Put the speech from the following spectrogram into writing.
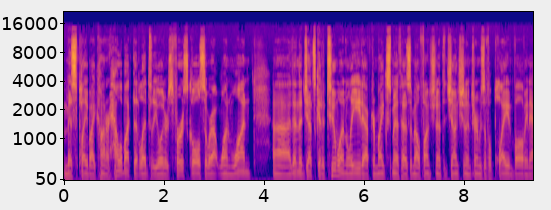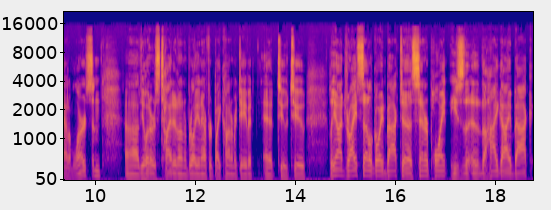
a misplay by Connor Hellebuyck that led to the Oilers' first goal. So we're at 1 1. Uh, then the Jets get a 2 1 lead after Mike Smith has a malfunction at the junction in terms of a play involving Adam Larsson. Uh, the Oilers tied it on a brilliant effort by Connor McDavid at 2 2. Leon Draisaitl going back to center point. He's the, the high guy back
